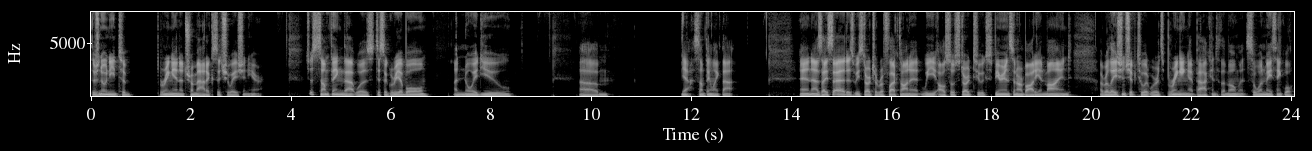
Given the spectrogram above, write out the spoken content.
There's no need to bring in a traumatic situation here. Just something that was disagreeable, annoyed you. Um, yeah, something like that. And as I said, as we start to reflect on it, we also start to experience in our body and mind a relationship to it where it's bringing it back into the moment. So one may think, well,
